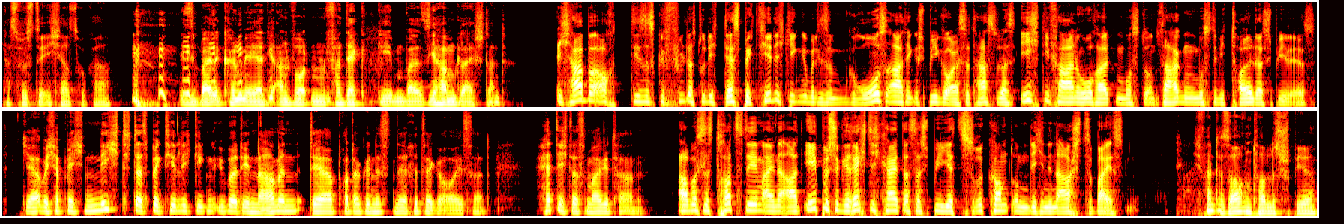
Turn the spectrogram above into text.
Das wüsste ich ja sogar. Sie beide können mir ja die Antworten verdeckt geben, weil sie haben Gleichstand. Ich habe auch dieses Gefühl, dass du dich despektierlich gegenüber diesem großartigen Spiel geäußert hast, sodass ich die Fahne hochhalten musste und sagen musste, wie toll das Spiel ist. Ja, aber ich habe mich nicht despektierlich gegenüber den Namen der Protagonisten der Ritter geäußert. Hätte ich das mal getan. Aber es ist trotzdem eine Art epische Gerechtigkeit, dass das Spiel jetzt zurückkommt, um dich in den Arsch zu beißen. Ich fand das auch ein tolles Spiel.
